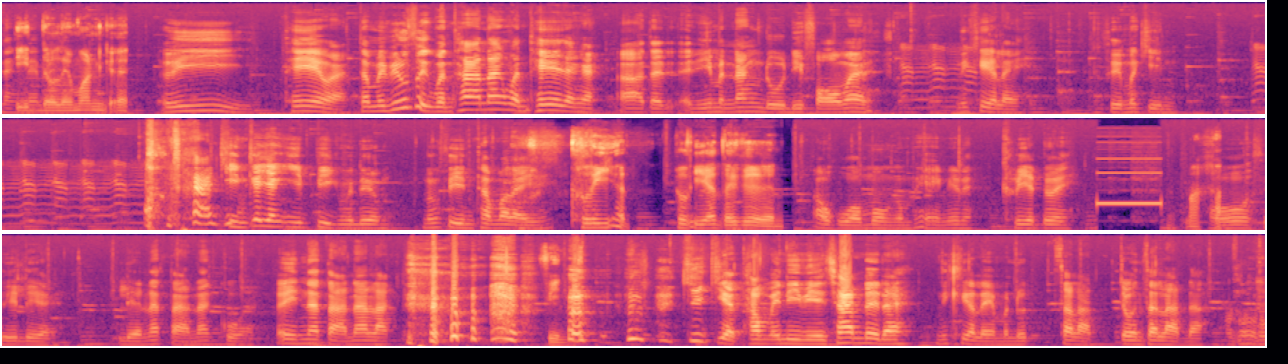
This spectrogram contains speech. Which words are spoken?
นั่งติดได้ไหมโดเรมอนเกิดเอ้ยเท่ว่ะทำไมพี่รู้สึกเหมือนท่านั่งมันเท่จังไงอ่าแต่อันนี้มันนั่งดูดีฟอลมากนี่คืออะไร ซื้อมากิน อ๋อท่ากินก็ยังอีปิกเหมือนเดิม น้องซีนทำอะไร เครียดเครียดเหลือเกินเอาหัวโมงกำแพงนี่นะเครียดด้วย มาครับโอ้ซื้อเรือเรือหน้าตาน่ากลัว เอ้ยหน้าตาน่ารัก ฟินขี้เกียจทำแอนิเมชันด้วยนะ นี่คืออะไรมนุษย์สลัดโจรสลัดอะโอ้โห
